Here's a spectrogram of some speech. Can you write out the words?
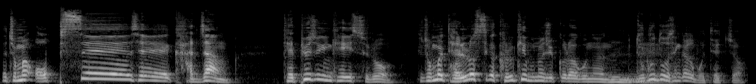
근데 정말 upset의 가장 대표적인 케이스로 정말 댈러스가 그렇게 무너질 거라고는 누구도 생각을 못했죠.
